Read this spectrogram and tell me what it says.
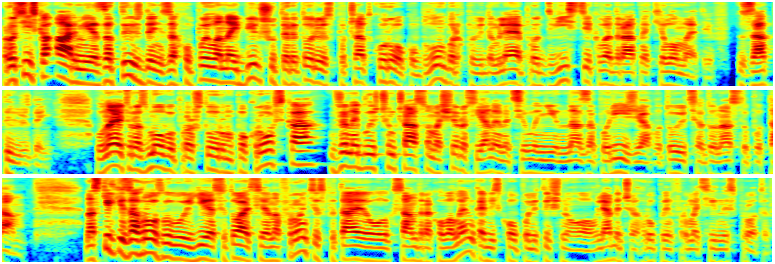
Російська армія за тиждень захопила найбільшу територію з початку року. Блумберг повідомляє про 200 квадратних кілометрів за тиждень. Лунають розмови про штурм Покровська вже найближчим часом. А ще росіяни націлені на Запоріжжя, готуються до наступу там. Наскільки загрозливою є ситуація на фронті? Спитаю Олександра Коваленка, військово-політичного оглядача групи інформаційний спротив.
